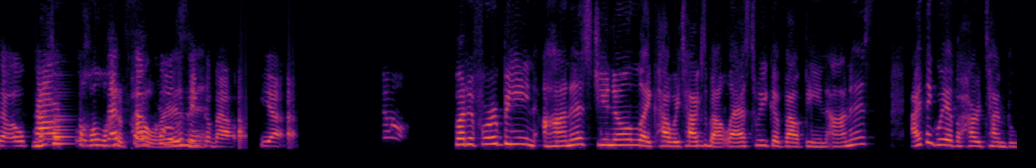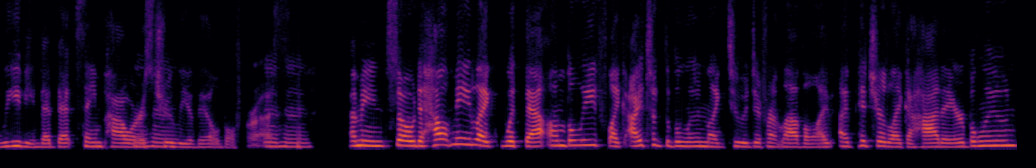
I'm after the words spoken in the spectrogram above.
so powerful. a whole lot that's of power so cool to think it? about yeah but if we're being honest you know like how we talked about last week about being honest I think we have a hard time believing that that same power mm-hmm. is truly available for us. Mm-hmm. I mean, so to help me like with that unbelief, like I took the balloon like to a different level. I, I picture like a hot air balloon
